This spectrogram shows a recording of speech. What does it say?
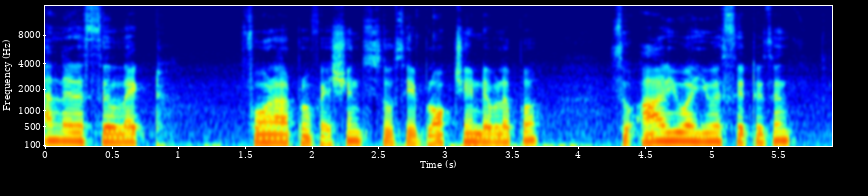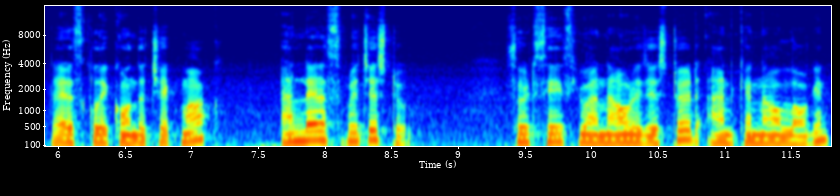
and let us select for our profession. So say blockchain developer. So are you a US citizen let us click on the check mark and let us register. So it says you are now registered and can now log in.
